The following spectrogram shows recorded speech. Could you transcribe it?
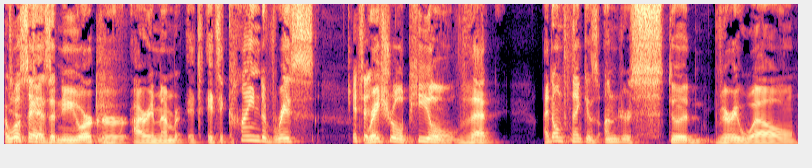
I will say, to, as a New Yorker, I remember it's it's a kind of race a, racial appeal that I don't think is understood very well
